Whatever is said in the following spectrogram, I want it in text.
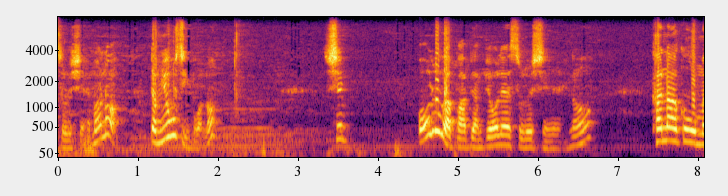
ဆိုလို့ရှိရင်အမှန်တော့တမျိုးစီပေါ့နော်ရှင်အောလူကဘာပြန်ပြောလဲဆိုလို့ရှိရင်နော်ခန္ဓာကိုယ်မ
